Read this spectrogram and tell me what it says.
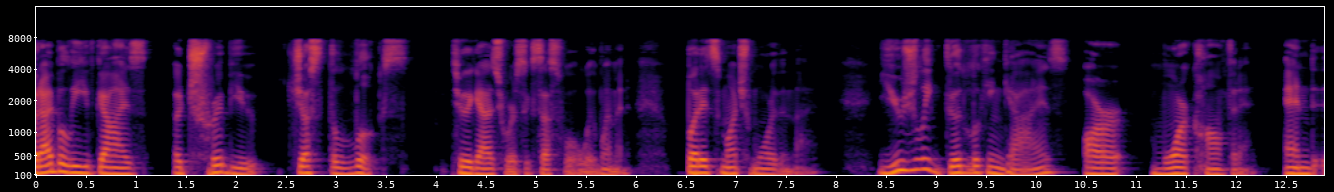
But I believe guys attribute just the looks to the guys who are successful with women, but it's much more than that. Usually, good looking guys are more confident and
